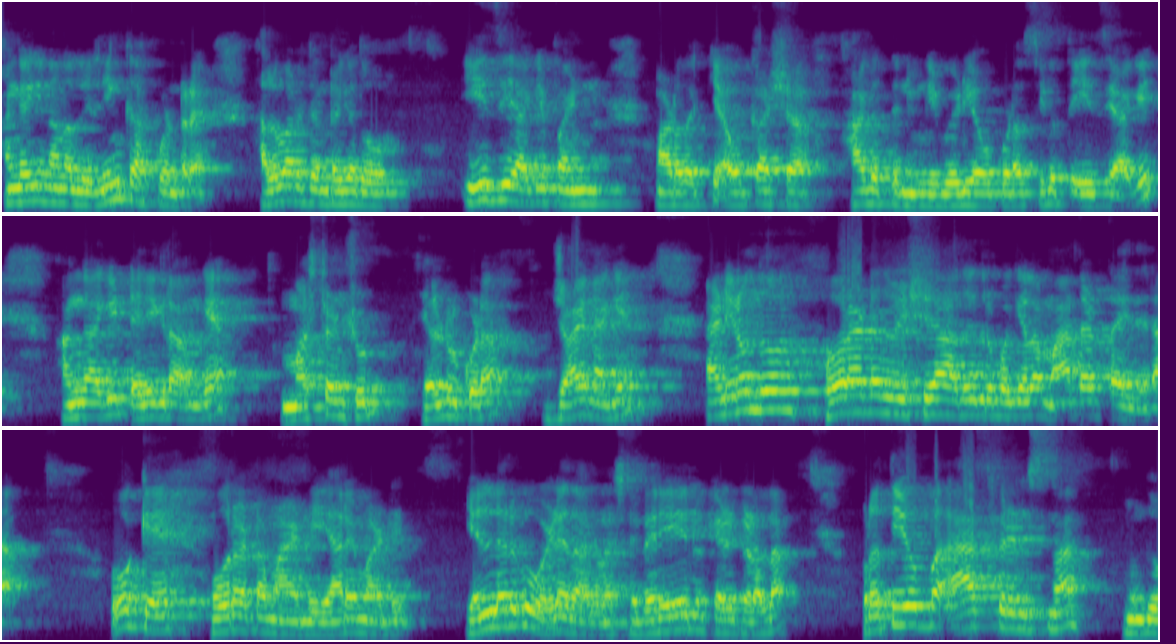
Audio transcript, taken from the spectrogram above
ಹಾಗಾಗಿ ನಾನು ಅಲ್ಲಿ ಲಿಂಕ್ ಹಾಕೊಂಡ್ರೆ ಹಲವಾರು ಜನರಿಗೆ ಅದು ಈಸಿಯಾಗಿ ಫೈಂಡ್ ಮಾಡೋದಕ್ಕೆ ಅವಕಾಶ ಆಗುತ್ತೆ. ನಿಮಗೆ ವಿಡಿಯೋ ಕೂಡ ಸಿಗುತ್ತೆ ಈಸಿಯಾಗಿ ಹಾಗಾಗಿ ಟೆಲಿಗ್ರಾಮ್ಗೆ ಮಸ್ಟ್ ಅಂಡ್ ಶುಡ್ ಎಲ್ಲರೂ ಕೂಡ ಜಾಯ್ನ್ ಆಗಿ. ಆ್ಯಂಡ್ ಇನ್ನೊಂದು ಹೋರಾಟದ ವಿಷಯ, ಅದು ಇದ್ರ ಬಗ್ಗೆ ಎಲ್ಲ ಮಾತಾಡ್ತಾ ಇದ್ದೀರಾ? ಓಕೆ ಹೋರಾಟ ಮಾಡಲಿ, ಯಾರೇ ಮಾಡಲಿ, ಎಲ್ಲರಿಗೂ ಒಳ್ಳೇದಾಗಲ್ಲ ಅಷ್ಟೇ, ಬೇರೆ ಏನು ಕೇಳ್ಕೊಳ್ಳಲ್ಲ ಪ್ರತಿಯೊಬ್ಬ ಆಸ್ಪಿರೆಂಟ್ಸ್ನ ಒಂದು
